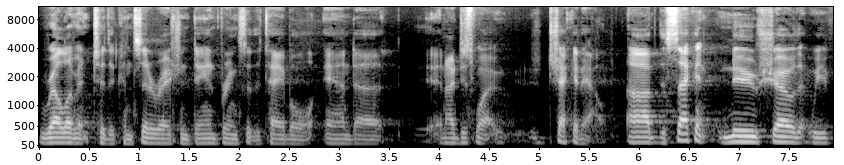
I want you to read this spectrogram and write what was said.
relevant to the consideration Dan brings to the table, and uh, and I just want to check it out. Uh, the second new show that we've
